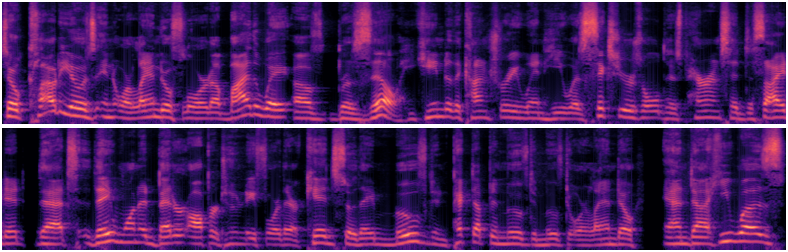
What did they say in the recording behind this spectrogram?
so Claudio's in Orlando, Florida, by the way of Brazil. He came to the country when he was six years old. His parents had decided that they wanted better opportunity for their kids. So they moved and picked up and moved and moved to Orlando. And uh, he was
